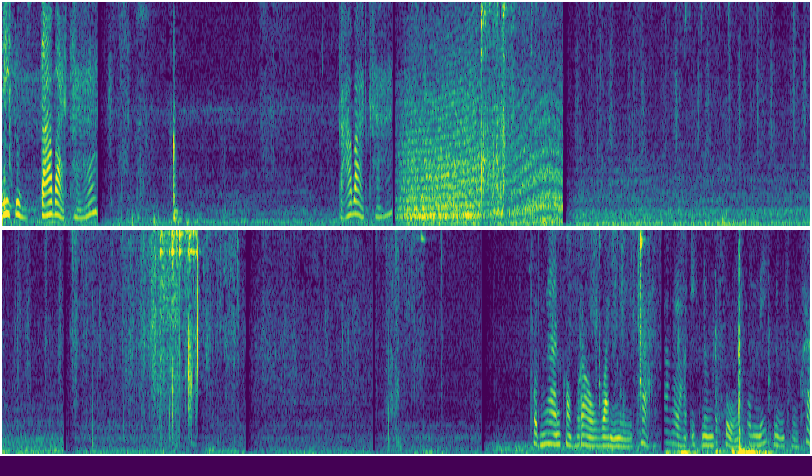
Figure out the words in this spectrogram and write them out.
นี่คือเก้าบาทค่ะเก้าบาทค่ะผลงานของเราวันนี้ค่ะข้างหลังอีกหนึ่งถุงมุมนี้อีกหนึ่งถุงค่ะ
